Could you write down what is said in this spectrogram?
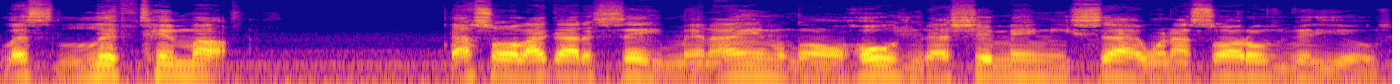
let's lift him up. That's all I gotta say, man. I ain't even gonna hold you. That shit made me sad when I saw those videos.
